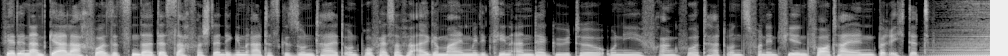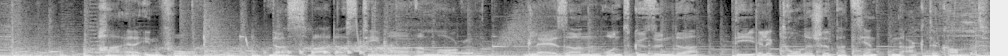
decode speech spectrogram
Ferdinand Gerlach, Vorsitzender des Sachverständigenrates Gesundheit und Professor für Allgemeinmedizin an der Goethe-Uni Frankfurt, hat uns von den vielen Vorteilen berichtet. HR Info. Das war das Thema am Morgen. Gläsern und gesünder? Die elektronische Patientenakte kommt.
